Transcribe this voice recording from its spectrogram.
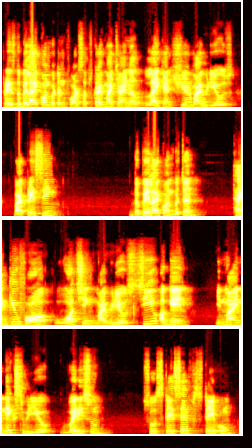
press the bell icon button for subscribe my channel, like and share my videos by pressing the bell icon button. Thank you for watching my videos. See you again in my next video very soon. So stay safe, stay home.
